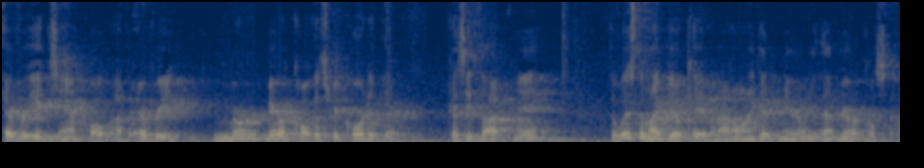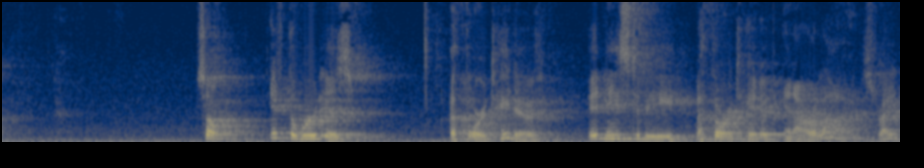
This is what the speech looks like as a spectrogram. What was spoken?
every example of every miracle that's recorded there. Because he thought, eh, the wisdom might be okay, but I don't want to get near any of that miracle stuff. So, if the word is authoritative, it needs to be authoritative in our lives, right?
